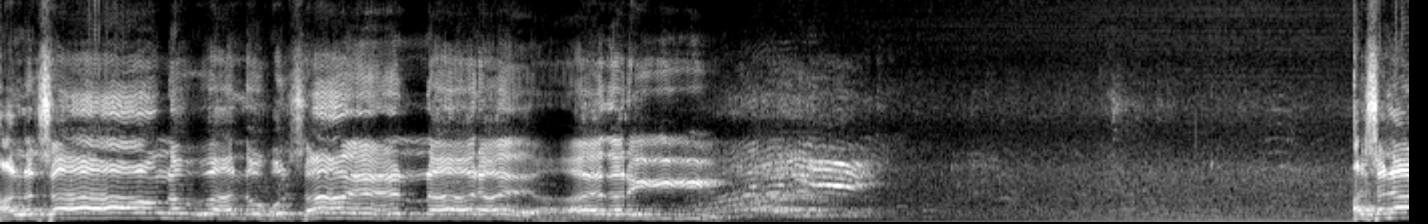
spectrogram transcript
السان والحسين نعرہ حیدری۔ السلام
